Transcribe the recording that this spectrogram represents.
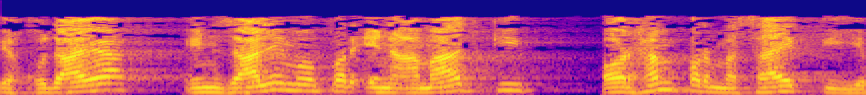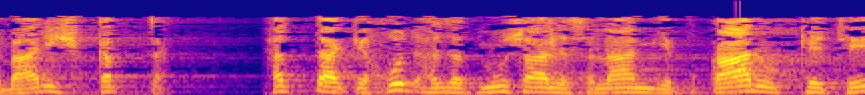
کہ خدایا، ان ظالموں پر انعامات کی اور ہم پر مسائب کی یہ بارش کب تک؟ حتیٰ کہ خود حضرت موسا علیہ السلام یہ پکار اٹھے تھے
